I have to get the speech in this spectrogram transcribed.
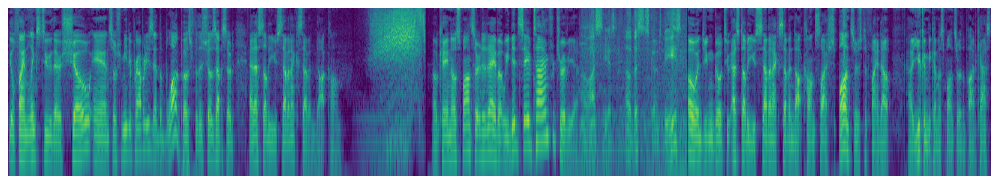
You'll find links to their show and social media properties at the blog post for this show's episode at sw7x7.com. Okay, no sponsor today, but we did save time for trivia. Oh, I see it. Oh, this is going to be easy. Oh, and you can go to sw7x7.com slash sponsors to find out how you can become a sponsor of the podcast.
